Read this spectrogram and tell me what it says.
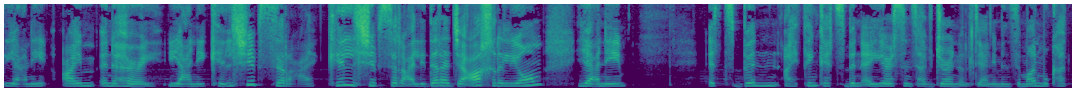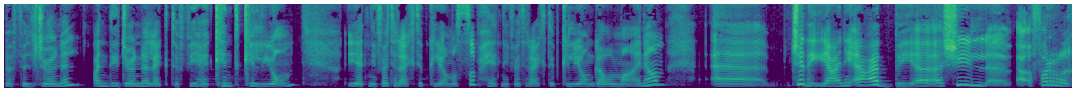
يعني I'm in a hurry. يعني كل شي بسرعة كل شي بسرعة لدرجة آخر اليوم يعني it's been I think it's been a year since I've journaled. يعني من زمان مو كاتبة في الجورنال عندي جورنال أكتب فيها كنت كل يوم. يتني فترة أكتب كل يوم الصبح يتني فترة أكتب كل يوم قبل ما أنام. آه كذي يعني أعبي أشيل أفرغ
